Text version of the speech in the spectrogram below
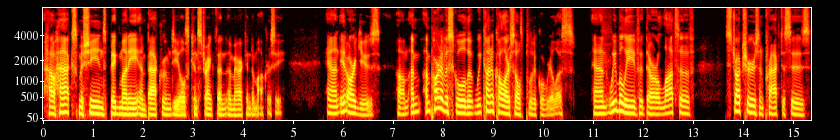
how hacks, machines, big money, and backroom deals can strengthen American democracy. And it argues um, I'm, I'm part of a school that we kind of call ourselves political realists. And we believe that there are lots of structures and practices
